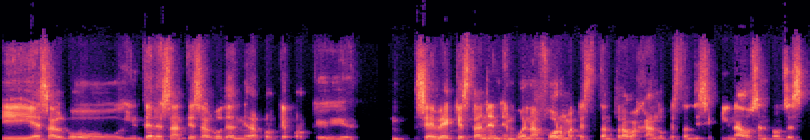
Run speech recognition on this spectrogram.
y es algo interesante, es algo de admirar. ¿Por qué? Porque se ve que están en, en, buena forma, que están trabajando, que están disciplinados. Entonces,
